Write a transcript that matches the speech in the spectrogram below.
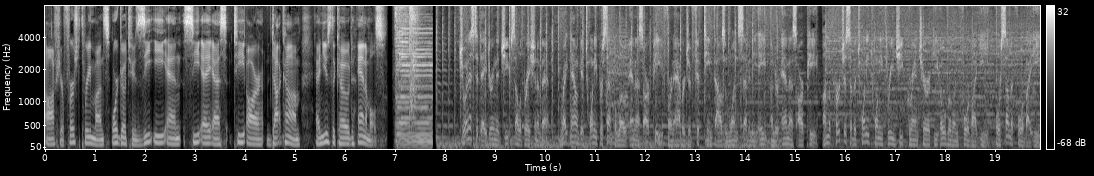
off your first three months or go to zencastr.com and use the code ANIMALS. Join us today during the Jeep Celebration event. Right now, get 20% below MSRP for an average of 15178 under MSRP on the purchase of a 2023 Jeep Grand Cherokee Overland 4xE or Summit 4xE.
